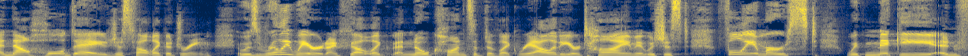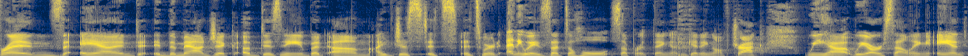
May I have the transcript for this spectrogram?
And that whole day just felt like a dream. It was really weird. I felt like no concept of like reality or time. It was just fully immersed with Mickey and friends and the magic of Disney. But, um, I just, it's, it's weird. Anyways, that's a whole separate thing. I'm getting off track. We have, we are selling and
